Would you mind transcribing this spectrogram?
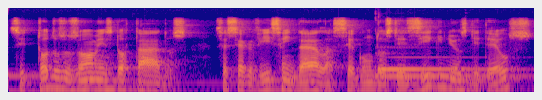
Se todos os homens dotados se servissem dela segundo os desígnios de Deus,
